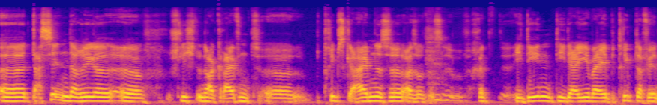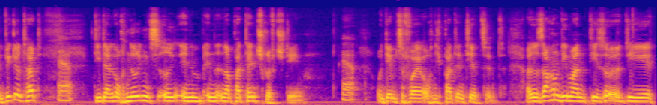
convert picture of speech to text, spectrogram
Äh, das sind in der Regel äh, schlicht und ergreifend äh, Betriebsgeheimnisse, also das, äh, Ideen, die der jeweilige Betrieb dafür entwickelt hat, ja. die dann auch nirgends in, in, in einer Patentschrift stehen. Ja. Und demzufolge auch nicht patentiert sind. Also Sachen, die man, die, so, die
